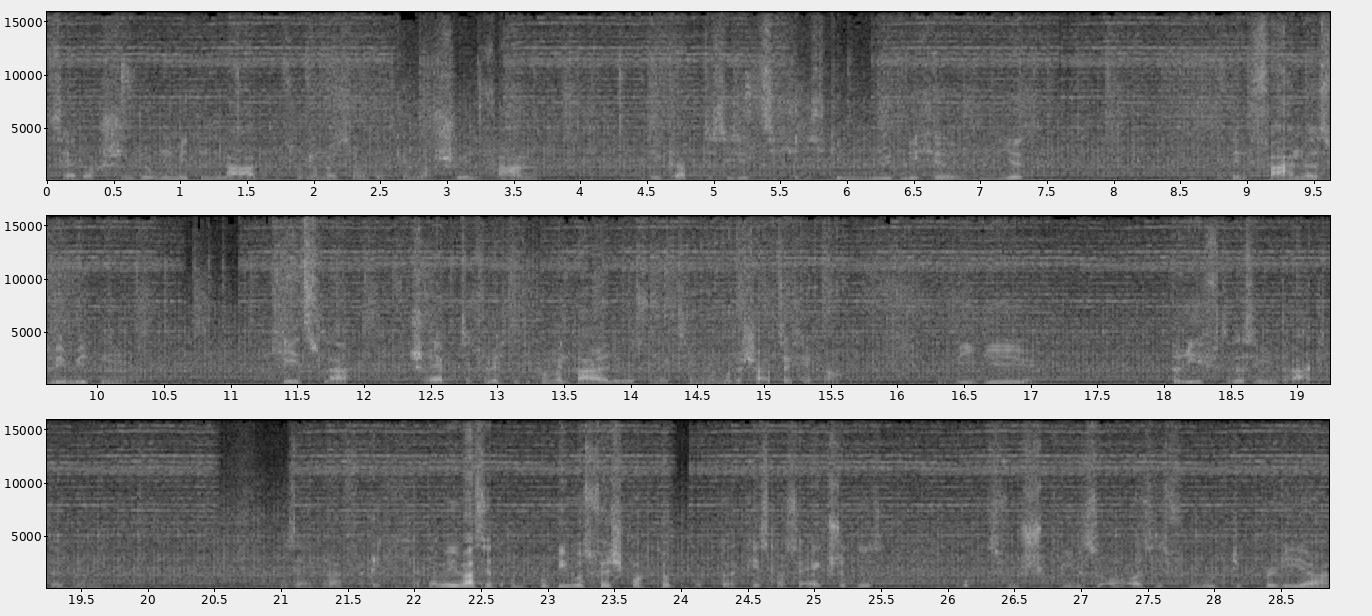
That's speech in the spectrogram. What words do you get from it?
die Zeit auch schon wieder um mit dem Laden, sage ich mal so. Und dann können wir schön fahren. Und ich glaube, dass es jetzt sicherlich gemütlicher wird den Fahren als wie mit dem Kesler. Schreibt es vielleicht in die Kommentare, die was nicht gesehen haben, oder schaut euch an, wie trifft, dass ich im Traktor bin. Das ist eigentlich eine Frechheit. Aber ich weiß nicht, ob, ob ich was falsch gemacht habe, ob der Kessler so eingestellt ist, ob es vom Spiel so aus ist, vom Multiplayer.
